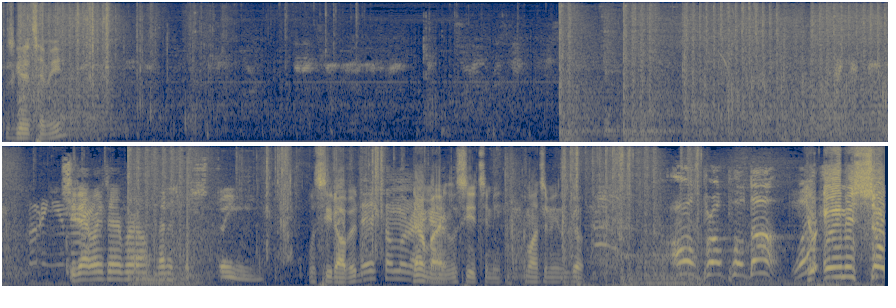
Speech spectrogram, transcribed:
Let's get it, to me. See that right there, bro? That is pristine. Let's see it, There's someone right Never mind. here. Let's see it, to me. Come on, to me. Let's go. Oh, bro pulled up. What? Your aim is so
